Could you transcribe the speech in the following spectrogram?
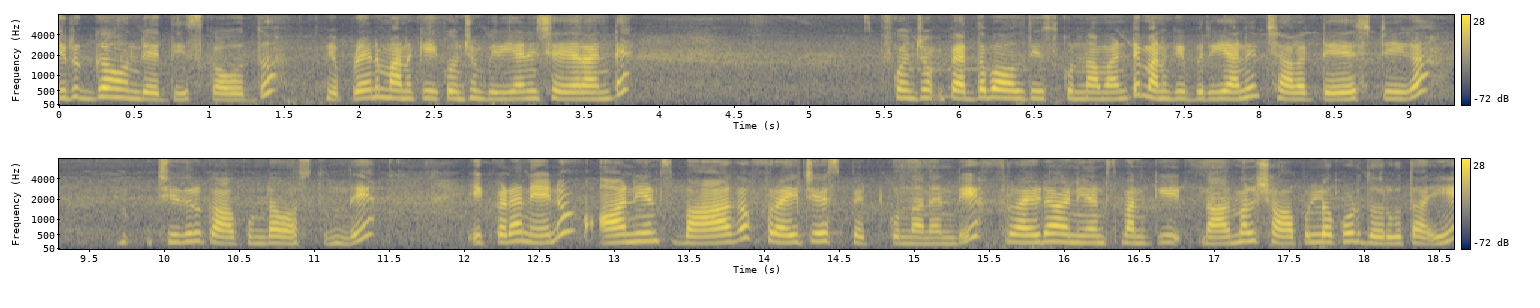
ఇరుగ్గా ఉండేది తీసుకోవద్దు. ఎప్పుడైనా మనకి కొంచెం బిర్యానీ చేయాలంటే కొంచెం పెద్ద బౌల్ తీసుకున్నామంటే మనకి బిర్యానీ చాలా టేస్టీగా చిదురు కాకుండా వస్తుంది. ఇక్కడ నేను ఆనియన్స్ బాగా ఫ్రై చేసి పెట్టుకున్నానండి. ఫ్రైడ్ ఆనియన్స్ మనకి నార్మల్ షాపుల్లో కూడా దొరుకుతాయి.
